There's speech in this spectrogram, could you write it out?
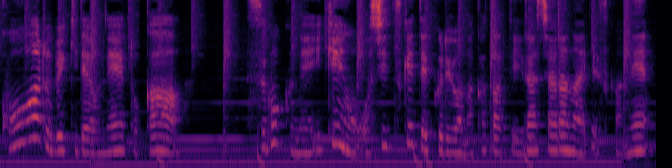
こうあるべきだよねとかすごくね意見を押し付けてくるような方っていらっしゃらないですかね。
